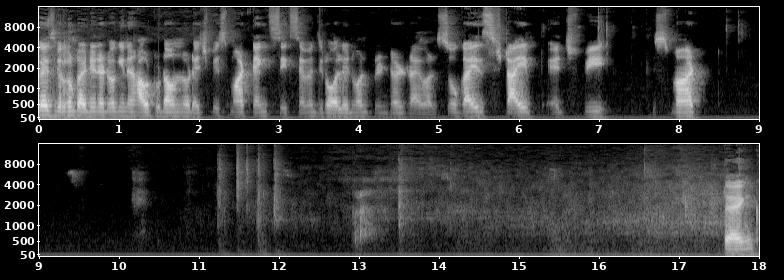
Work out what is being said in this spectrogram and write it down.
guys, welcome to IT Networking and how to download HP Smart Tank 670 all-in-one printer driver. So guys, type HP Smart Tank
